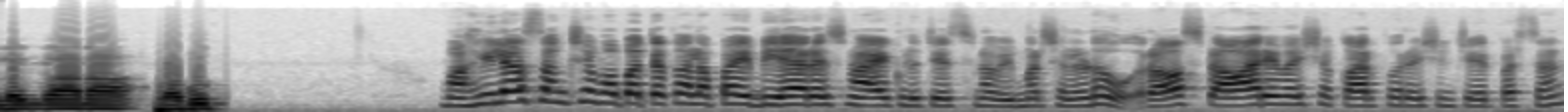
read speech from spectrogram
తెలంగాణ ప్రభుత్వం. మహిళా సంక్షేమ పథకాలపై బీఆర్ఎస్ నాయకులు చేసిన విమర్శలను రాష్ట్ర ఆర్యవైశ్య కార్పొరేషన్ చైర్పర్సన్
